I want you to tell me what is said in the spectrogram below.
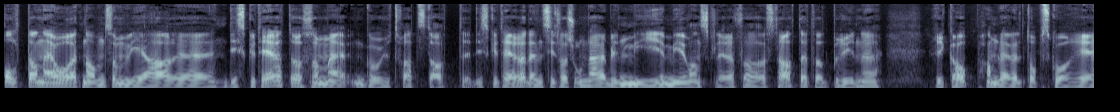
Holtan er jo et navn som vi har eh, diskutert, og som jeg går ut fra at Start eh, diskuterer. Den situasjonen der er blitt mye mye vanskeligere for Start etter at Bryne rykka opp. Han ble vel toppskårer i,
